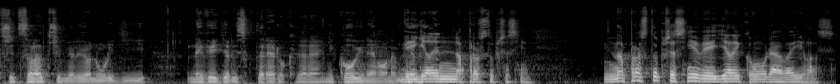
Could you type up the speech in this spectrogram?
3,3 milionů lidí nevěděli z které do které, nikoho jiného neměli. Věděli naprosto přesně. Naprosto přesně věděli, komu dávají hlas.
